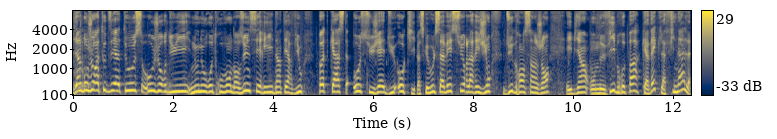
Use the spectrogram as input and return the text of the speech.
Bien le bonjour à toutes et à tous. Aujourd'hui, nous nous retrouvons dans une série d'interviews podcast au sujet du hockey. Parce que vous le savez, sur la région du Grand Saint-Jean, eh bien, on ne vibre pas qu'avec la finale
